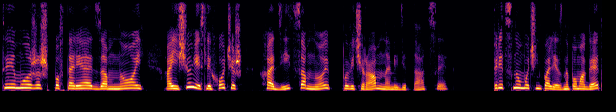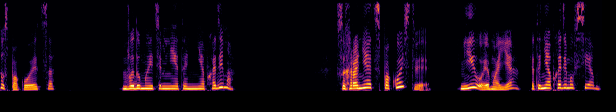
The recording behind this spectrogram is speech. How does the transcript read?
Ты можешь повторять за мной, а еще, если хочешь, ходить со мной по вечерам на медитации. Перед сном очень полезно, помогает успокоиться. Вы думаете, мне это необходимо? Сохранять спокойствие? Милая моя, это необходимо всем.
